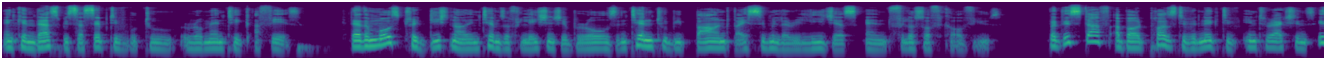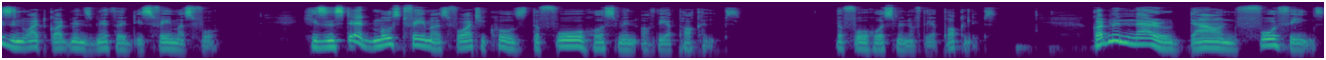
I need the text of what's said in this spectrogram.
and can thus be susceptible to romantic affairs. They're the most traditional in terms of relationship roles and tend to be bound by similar religious and philosophical views. But this stuff about positive and negative interactions isn't what Gottman's method is famous for. He's instead most famous for what he calls the four horsemen of the apocalypse. The four horsemen of the apocalypse. Godman narrowed down four things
